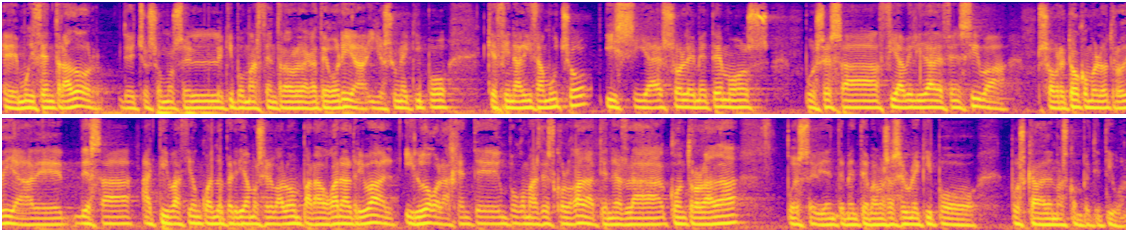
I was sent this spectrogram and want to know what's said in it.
eh, muy centrador. De hecho, somos el equipo más centrador de la categoría y es un equipo que finaliza mucho. Y si a eso le metemos pues esa fiabilidad defensiva, sobre todo como el otro día, de, esa activación cuando perdíamos el balón para ahogar al rival y luego la gente un poco más descolgada, tenerla controlada, pues evidentemente vamos a ser un equipo pues cada vez más competitivo.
